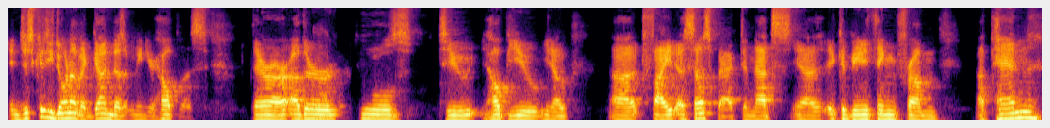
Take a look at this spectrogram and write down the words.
and just because you don't have a gun doesn't mean you're helpless. There are other tools to help you, you know, uh, fight a suspect, and that's uh, it could be anything from a pen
